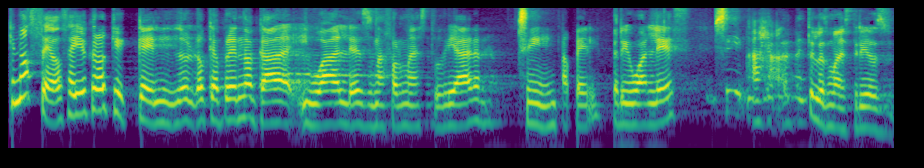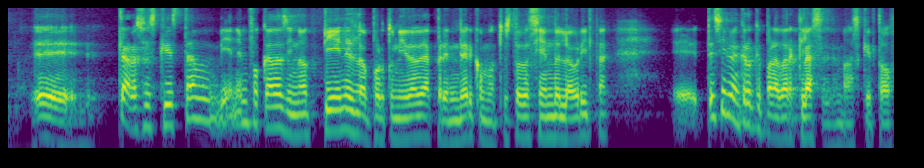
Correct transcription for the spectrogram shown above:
que no sé, o sea, yo creo que, que lo, lo que aprendo acá igual es una forma de estudiar, sin papel, pero igual es. Sí, Ajá. realmente las maestrías, eh, claro, si es que están bien enfocadas y no tienes la oportunidad de aprender como tú estás haciéndolo ahorita, eh, te sirven creo que para dar clases más que todo.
